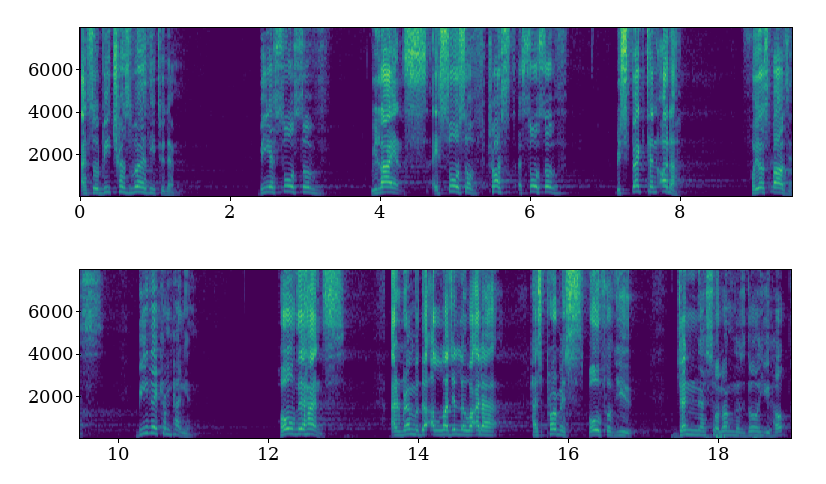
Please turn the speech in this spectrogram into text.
And so be trustworthy to them. Be a source of reliance, a source of trust, a source of respect and honor for your spouses. Be their companion. Hold their hands. And remember that Allah Jalla wa has promised both of you Jannah so long as though you help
